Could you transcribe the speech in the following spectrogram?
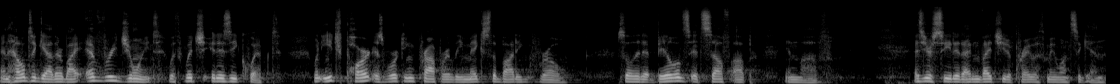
and held together by every joint with which it is equipped, when each part is working properly, makes the body grow so that it builds itself up in love. As you're seated, I invite you to pray with me once again.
